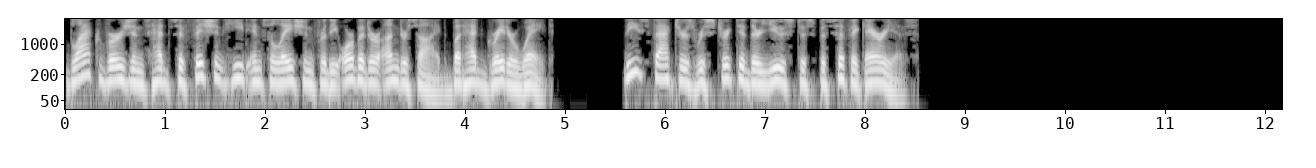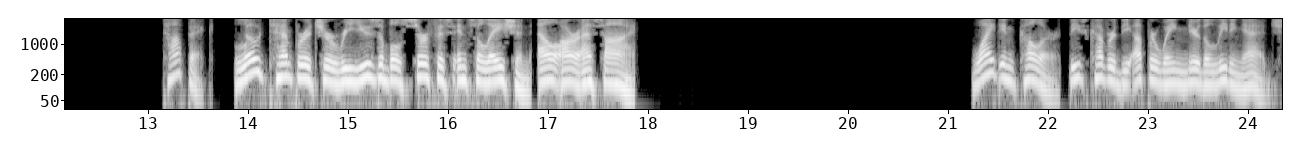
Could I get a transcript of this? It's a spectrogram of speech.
Black versions had sufficient heat insulation for the orbiter underside but had greater weight. These factors restricted their use to specific areas. Low temperature reusable surface insulation LRSI. White in color, these covered the upper wing near the leading edge.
